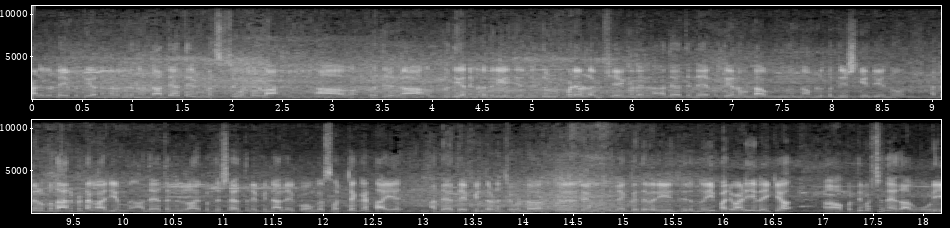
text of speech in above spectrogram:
ആളുകളുടെയും പ്രതികരണങ്ങൾ വരുന്നുണ്ട്. അദ്ദേഹത്തെ വിമർശിച്ചുകൊണ്ടുള്ള പ്രതികരണങ്ങൾ വരികയും ചെയ്യുന്നു. ഇതുൾപ്പെടെയുള്ള വിഷയങ്ങളിൽ അദ്ദേഹത്തിന്റെ പ്രതികരണം ഉണ്ടാകുമെന്ന് നമ്മൾ പ്രതീക്ഷിക്കുകയും ചെയ്യുന്നു. മറ്റൊരു പ്രധാനപ്പെട്ട കാര്യം അദ്ദേഹത്തിനുള്ള പ്രതിഷേധത്തിന് പിന്നാലെ കോൺഗ്രസ് ഒറ്റക്കെട്ടായി അദ്ദേഹത്തെ പിന്തുണച്ചുകൊണ്ട് രംഗത്ത് വരികയും ചെയ്തിരുന്നു. ഈ പരിപാടിയിലേക്ക് പ്രതിപക്ഷ നേതാവ് കൂടി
